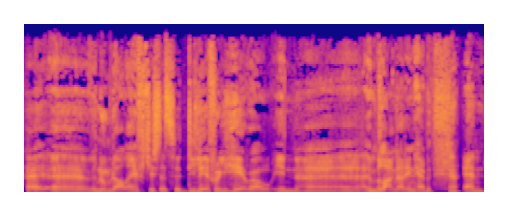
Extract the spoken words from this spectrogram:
hè, eh, we noemden al eventjes dat ze Delivery Hero in, eh, een belang daarin hebben. Ja. En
